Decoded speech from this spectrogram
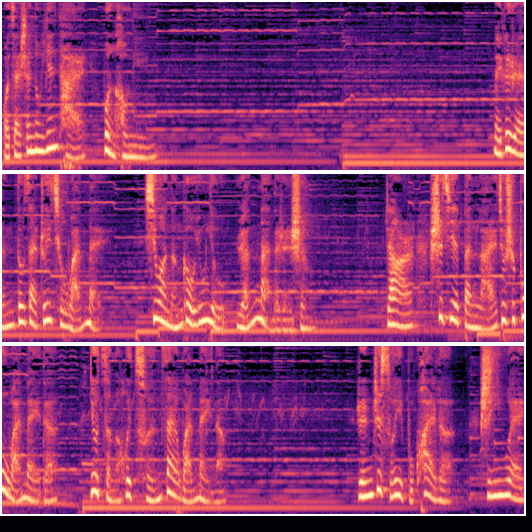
我在山东烟台问候您。每个人都在追求完美，希望能够拥有圆满的人生。然而，世界本来就是不完美的，又怎么会存在完美呢？人之所以不快乐，是因为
